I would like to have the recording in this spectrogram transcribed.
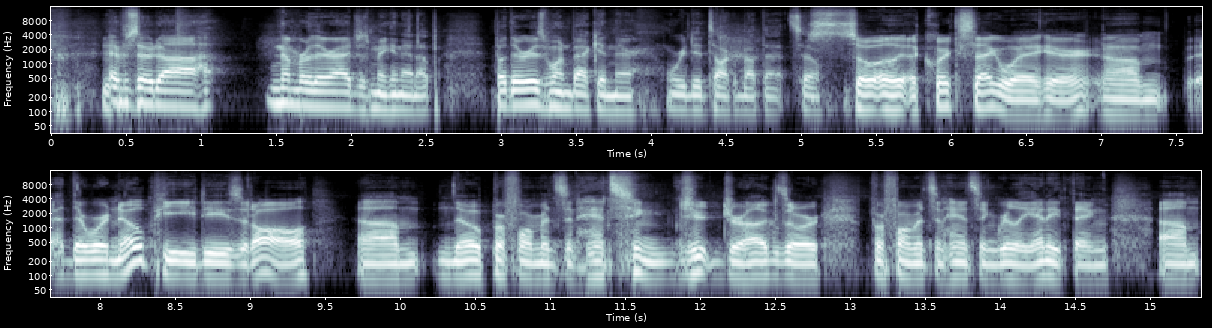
episode uh, number there. I just making that up, but there is one back in there where we did talk about that. So So a, a quick segue here. Um, there were no PEDs at all um, no performance enhancing drugs or performance enhancing really anything. Um,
